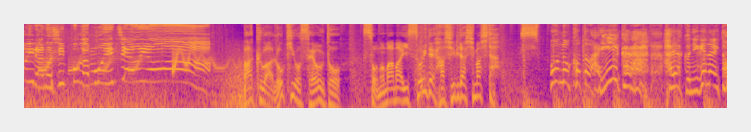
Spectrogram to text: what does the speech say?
オイラの尻尾が燃えちゃうよ。バクはロキを背負うとそのまま急いで走り出しました。尻尾のことはいいから早く逃げないと。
